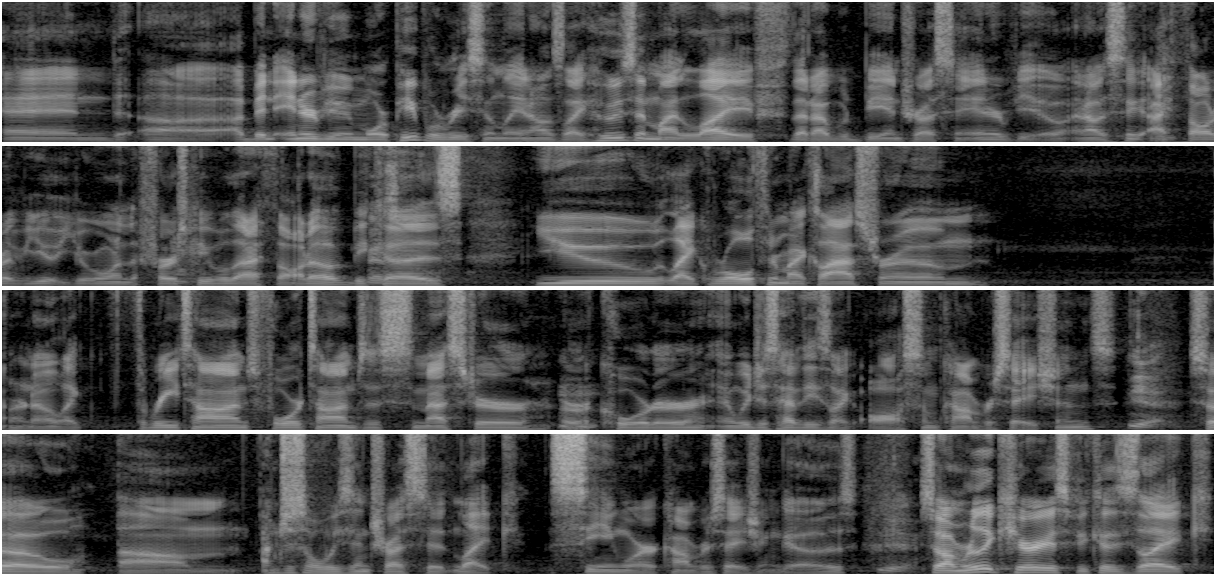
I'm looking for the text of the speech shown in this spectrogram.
and uh, I've been interviewing more people recently, and I was like, "Who's in my life that I would be interested in interview?" And I was thinking, I thought of you. You were one of the first people that I thought of because cool. you like roll through my classroom. I don't know, like three times, four times this semester or mm-hmm. a quarter, and we just have these like awesome conversations. Yeah. So um, I'm just always interested, like seeing where a conversation goes. Yeah. So I'm really curious because like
